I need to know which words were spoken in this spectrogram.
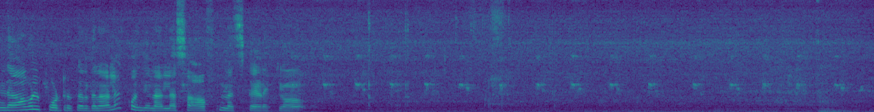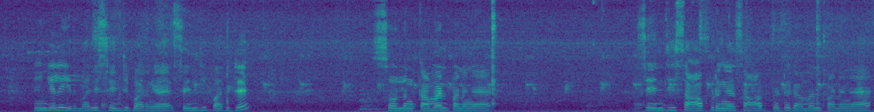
இந்த ஆவல் போட்டிருக்கிறதுனால கொஞ்சம் நல்லா சாஃப்ட்னஸ் கிடைக்கும். நீங்களே இது மாதிரி செஞ்சு பாருங்கள் செஞ்சு பார்த்துட்டு சொல்லுங்கள் கமெண்ட் பண்ணுங்கள் செஞ்சு சாப்பிடுங்க சாப்பிட்டுட்டு கமெண்ட் பண்ணுங்கள்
